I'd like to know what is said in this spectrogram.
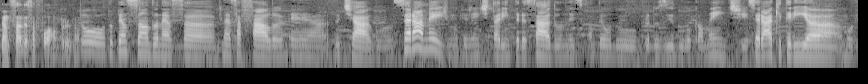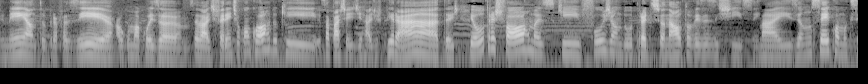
pensar dessa forma, por exemplo. Tô, tô pensando nessa, nessa fala é, do Tiago. Será mesmo que a gente estaria interessado nesse conteúdo produzido localmente? Será que teria movimento para fazer alguma coisa, sei lá, diferente? Eu concordo que essa parte aí de rádios piratas e outras formas que fujam do tradicional talvez existissem, mas eu não sei como que seria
